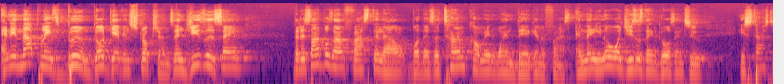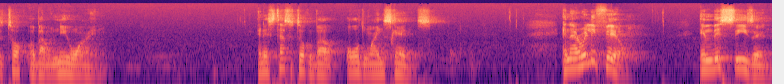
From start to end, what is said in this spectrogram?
And in that place, boom, God gave instructions. And Jesus is saying, the disciples aren't fasting now, but there's a time coming when they're going to fast. And then you know what Jesus then goes into? He starts to talk about new wine. And he starts to talk about old wine skins. And I really feel in this season,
